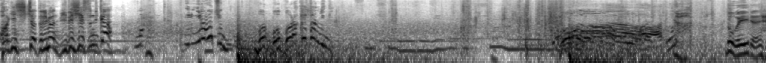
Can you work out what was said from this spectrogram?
확인시켜 드리면 믿으시겠습니까? 이- 이러면 지금 뭐, 뭐 뭐라 했었니? 너왜 이래?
